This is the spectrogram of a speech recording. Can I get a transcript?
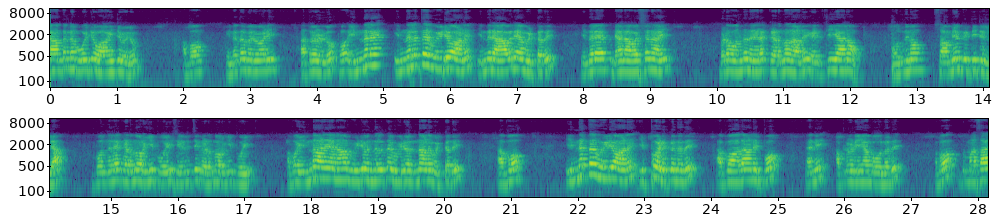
ഞാൻ തന്നെ പോയിട്ട് വാങ്ങിച്ചു വരും. അപ്പോൾ ഇന്നത്തെ പരിപാടി അത്രേ ഉള്ളൂ. അപ്പോൾ ഇന്നലെ ഇന്നലത്തെ വീഡിയോ ആണ് ഇന്ന് രാവിലെ ഞാൻ വിട്ടത്. ഇന്നലെ ഞാൻ അവശനായി. ഇവിടെ വന്ന് നേരെ കിടന്നതാണ്. എഡിറ്റ് ചെയ്യാനോ ഒന്നിനോ സമയം കിട്ടിയിട്ടില്ല. അപ്പോൾ ഇന്നലെ കിടന്നുറങ്ങിപ്പോയി ക്ഷീണിച്ച് കിടന്നുറങ്ങിപ്പോയി. അപ്പോൾ ഇന്നാണ് ഞാൻ ആ വീഡിയോ ഇന്നലത്തെ വീഡിയോ ഇന്നാണ് വിട്ടത്. അപ്പോൾ ഇന്നത്തെ വീഡിയോ ആണ് ഇപ്പോൾ എടുക്കുന്നത്. അപ്പോൾ അതാണ് ഇപ്പോൾ ഞാൻ അപ്ലോഡ് ചെയ്യാൻ പോകുന്നത്. അപ്പോൾ മസാല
